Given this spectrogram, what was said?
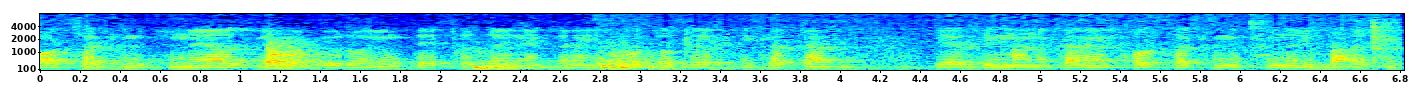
փորձակնությունների ազգային բյուրոյում տեսաձայնագրային ֆոտոտեխնիկական եւ դիմանկարային փորձակնությունների բաժնի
